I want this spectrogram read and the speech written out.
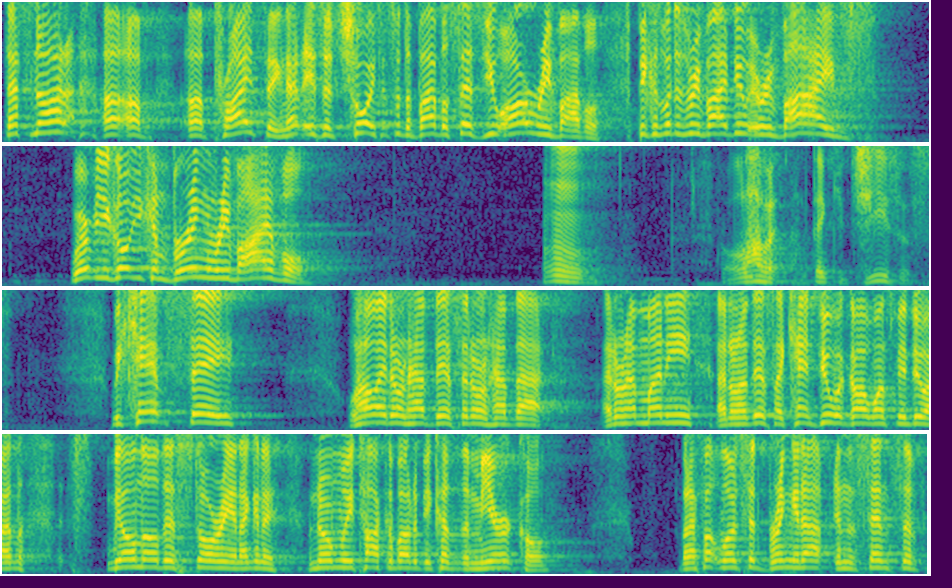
That's not a, a, a, pride thing. That is a choice. That's what the Bible says. You are revival. Because what does revive do? It revives. Wherever you go, you can bring revival. Mm. Love it. Thank you, Jesus. We can't say, well, I don't have this, I don't have that. I don't have money, I don't have this, I can't do what God wants me to do. I, we all know this story, and I'm going to normally talk about it because of the miracle. But I felt Lord said, bring it up in the sense of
